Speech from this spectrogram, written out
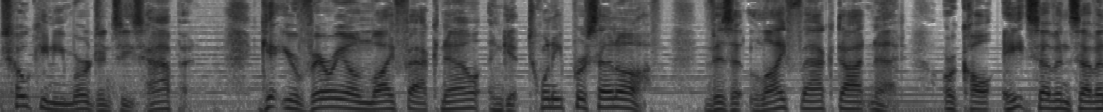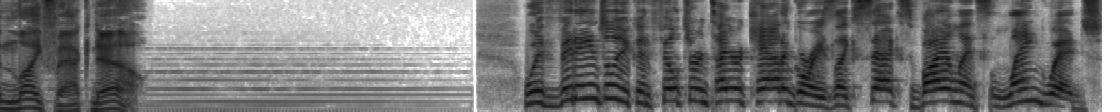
Choking emergencies happen. Get your very own LifeVac now and get 20% off. Visit lifevac.net or call 877 LifeVac now. With VidAngel, you can filter entire categories like sex, violence, language.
